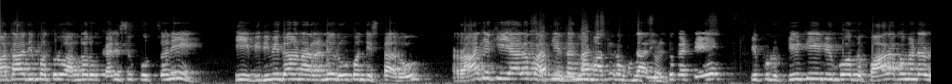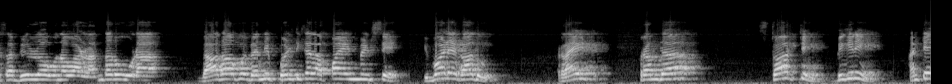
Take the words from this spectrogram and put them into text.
మతాధిపతులు అందరూ కలిసి కూర్చొని ఈ విధి విధానాలన్నీ రూపొందిస్తారు. రాజకీయాలకు అతీతంగా మాత్రం ఉండాలి. ఎందుకంటే ఇప్పుడు టీటీడీ బోర్డు పాలక మండలి సభ్యుల్లో ఉన్న వాళ్ళందరూ కూడా దాదాపు ఇవన్నీ పొలిటికల్ అపాయింట్మెంట్సే ఇవాళే కాదు. Right from the starting beginning అంటే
